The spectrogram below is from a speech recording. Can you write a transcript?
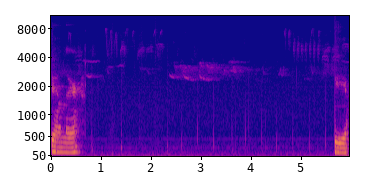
Down there. See ya.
